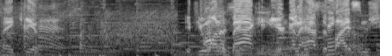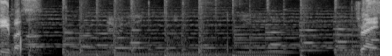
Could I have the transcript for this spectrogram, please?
Thank you. If you That want it back, indeed you're gonna have to buy some interesting. Shiba. That's right.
